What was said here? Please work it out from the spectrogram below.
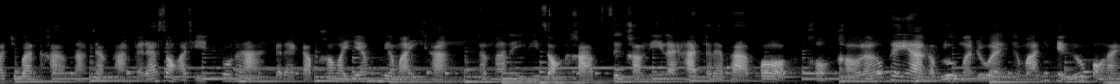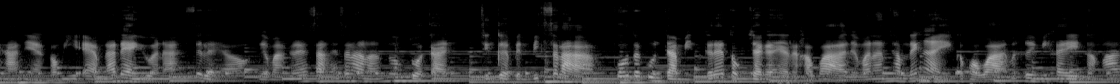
ปัจจุบันนะครับหลังจากผ่านไปได้ 2 อาทิตย์พวกทหารก็ได้กลับเข้ามาเยี่ยมเรียวมาอีกครั้งถัดมาใน EP 2นะครับซึ่งคราวนี้ไลฮาร์ดก็ได้พาพ่อของเขาแล้วก็ภรรยากับลูกมาด้วยเรียวมาที่เห็นลูกของไลฮาร์เนี่ยก็มีแอบหน้าแดงอยู่นะเสร็จแล้วเรียวมาก็ได้สั่งให้สลามนั้นรวมตัวกัน จึงเกิดเป็นบิ๊กสลาม พวกตระกูลจามินก็ได้ตกใจกันใหญ่เลยครับว่าเรียวมานั้นทำได้ไง ก็เพราะว่าไม่เคยมีใครสามารถ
